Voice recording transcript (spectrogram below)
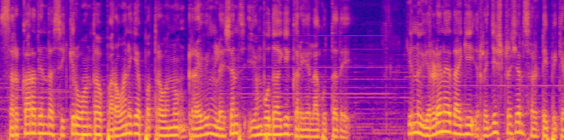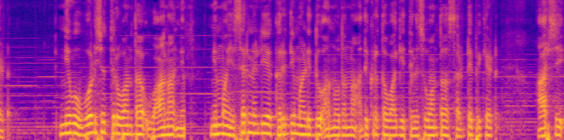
ಸರ್ಕಾರದಿಂದ ಸಿಕ್ಕಿರುವಂಥ ಪರವಾನಿಗೆ ಪತ್ರವನ್ನು ಡ್ರೈವಿಂಗ್ ಲೈಸೆನ್ಸ್ ಎಂಬುದಾಗಿ ಕರೆಯಲಾಗುತ್ತದೆ. ಇನ್ನು ಎರಡನೇದಾಗಿ ರಿಜಿಸ್ಟ್ರೇಷನ್ ಸರ್ಟಿಫಿಕೇಟ್. ನೀವು ಓಡಿಸುತ್ತಿರುವಂಥ ವಾಹನ ನಿಮ್ಮ ಹೆಸರಿನಲ್ಲಿಯೇ ಖರೀದಿ ಮಾಡಿದ್ದು ಅನ್ನೋದನ್ನು ಅಧಿಕೃತವಾಗಿ ತಿಳಿಸುವಂಥ ಸರ್ಟಿಫಿಕೇಟ್. ಆರ್ ಸಿ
